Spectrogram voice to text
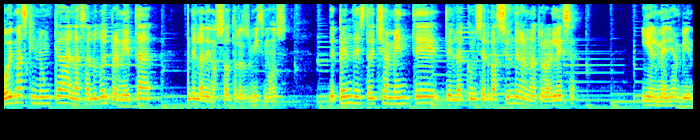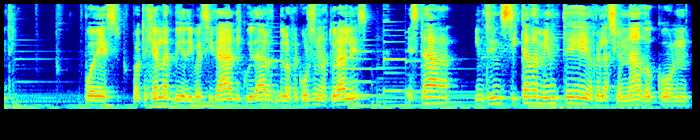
Hoy más que nunca la salud del planeta, de la de nosotros mismos, depende estrechamente de la conservación de la naturaleza y el medio ambiente. Pues proteger la biodiversidad y cuidar de los recursos naturales está intrínsecamente relacionado con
